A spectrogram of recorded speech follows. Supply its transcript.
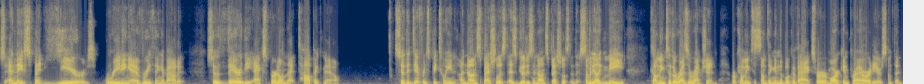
So, and they've spent years reading everything about it. So they're the expert on that topic now. So the difference between a non-specialist, as good as a non-specialist, somebody like me, coming to the resurrection or coming to something in the book of Acts or Markan priority or something,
